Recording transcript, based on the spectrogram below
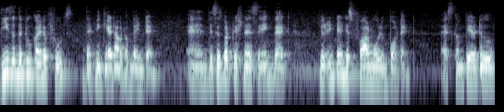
these are the two kind of fruits that we get out of the intent. And this is what krishna is saying that your intent is far more important as compared to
